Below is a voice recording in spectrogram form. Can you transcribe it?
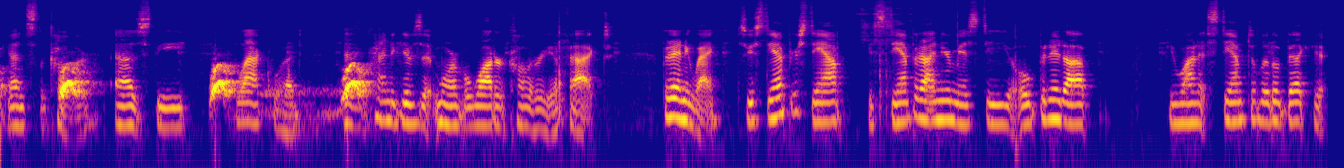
against the color as the black would. It kind of gives it more of a watercolory effect. But anyway, so you stamp your stamp, you stamp it on your Misty, you open it up. If you want it stamped a little bit,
